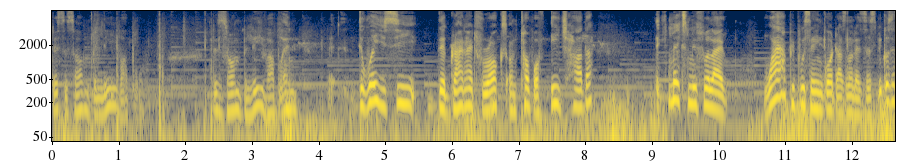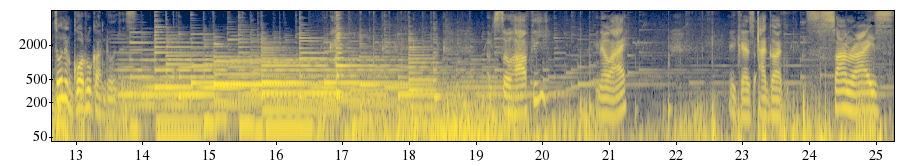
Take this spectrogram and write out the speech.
This is unbelievable. This is unbelievable. And the way you see the granite rocks on top of each other, it makes me feel like why are people saying God does not exist? Because it's only God who can do this. I'm so happy. You know why? Because I got sunrise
